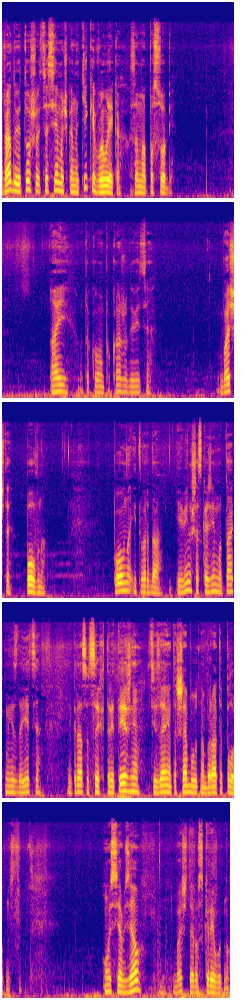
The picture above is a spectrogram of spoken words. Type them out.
Радує то, що ця сімочка не тільки велика сама по собі, а й отако вам покажу, дивіться. Бачите, повна. Повна і тверда. І він ще, скажімо так, мені здається, якраз оцих три тижні ці зернята ще будуть набирати плотності. Ось я взяв, бачите, розкрив одну.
